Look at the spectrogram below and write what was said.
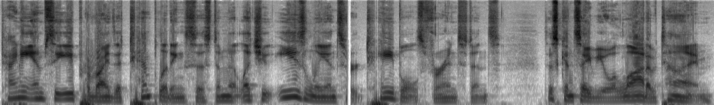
TinyMCE provides a templating system that lets you easily insert tables, for instance. This can save you a lot of time.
